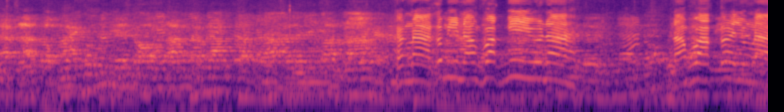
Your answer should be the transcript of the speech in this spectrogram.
รับรับดอกไม้ทุกเทียนทองตามกำลังศรัทธาเลยนะครับนะข้างหน้าก็มีนางฝักงี้อยู่นะนางฝักก็อยู่นะ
